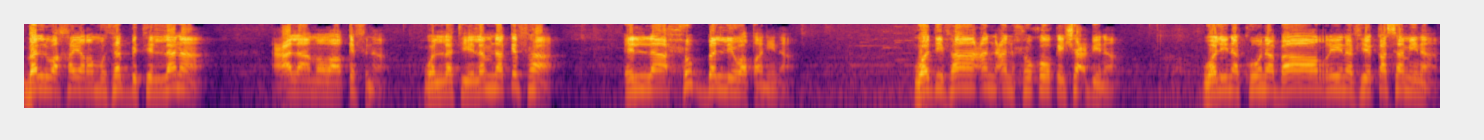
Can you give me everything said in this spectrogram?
بل وخير مثبت لنا على مواقفنا والتي لم نقفها إلا حبا لوطننا. ودفاعا عن حقوق شعبنا ولنكون بارين في قسمنا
